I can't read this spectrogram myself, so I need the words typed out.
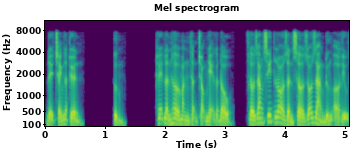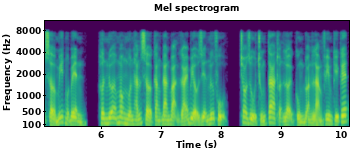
để tránh lật thuyền? Ừng hệ lần hờ mặn thận trọng nhẹ gật đầu thờ giang xít lo dần sờ rõ ràng đứng ở hiệu sở mít một bên, hơn nữa mong muốn hắn sờ căng đan bạn gái biểu diễn nữ phụ, cho dù chúng ta thuận lợi cùng đoàn làm phim ký kết,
